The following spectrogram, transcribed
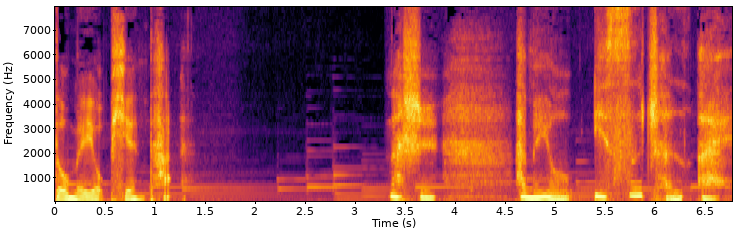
都没有偏袒。那时还没有一丝尘埃，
